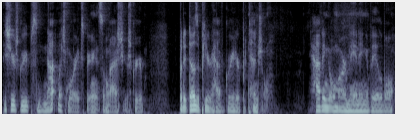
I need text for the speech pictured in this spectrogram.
This year's group's not much more experienced than last year's group, but it does appear to have greater potential having Omar Manning available,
